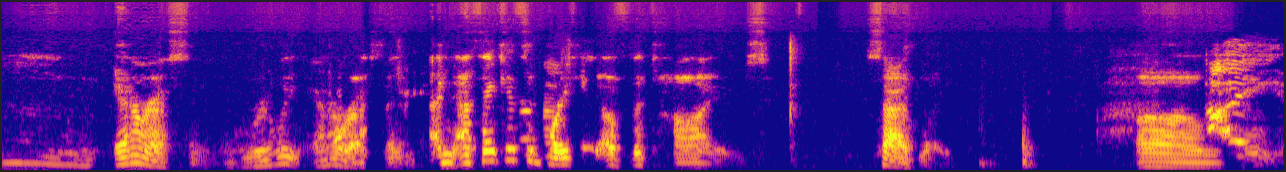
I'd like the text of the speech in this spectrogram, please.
Hmm, Interesting, really interesting. And I think it's a breaking of the times, sadly. Um, I,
